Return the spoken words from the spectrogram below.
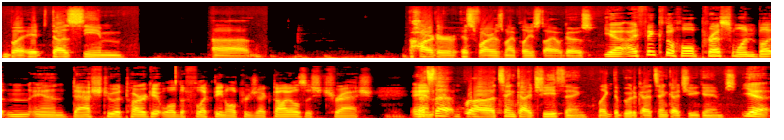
But it does seem uh, harder as far as my playstyle goes. Yeah, I think the whole press one button and dash to a target while deflecting all projectiles is trash. And That's that uh, Tenkaichi thing, like the Budokai Tenkaichi games. yeah,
